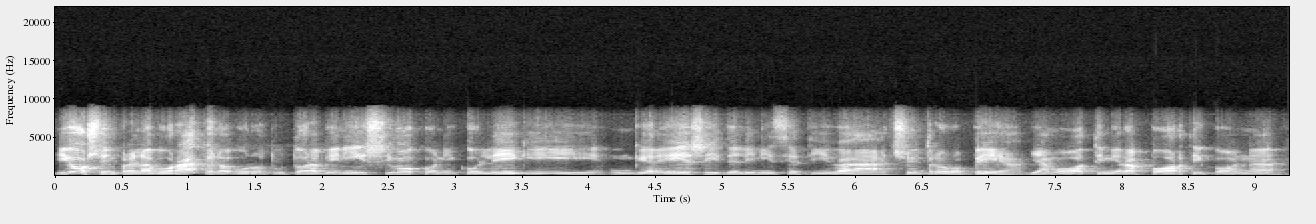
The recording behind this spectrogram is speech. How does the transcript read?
Io ho sempre lavorato e lavoro tuttora benissimo con i colleghi ungheresi dell'iniziativa centroeuropea. Abbiamo ottimi rapporti con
